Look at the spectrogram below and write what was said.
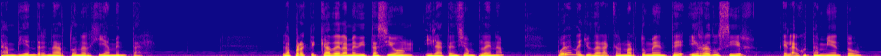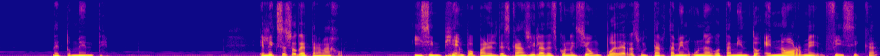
también drenar tu energía mental. La práctica de la meditación y la atención plena pueden ayudar a calmar tu mente y reducir el agotamiento de tu mente. El exceso de trabajo y sin tiempo para el descanso y la desconexión puede resultar también un agotamiento enorme física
